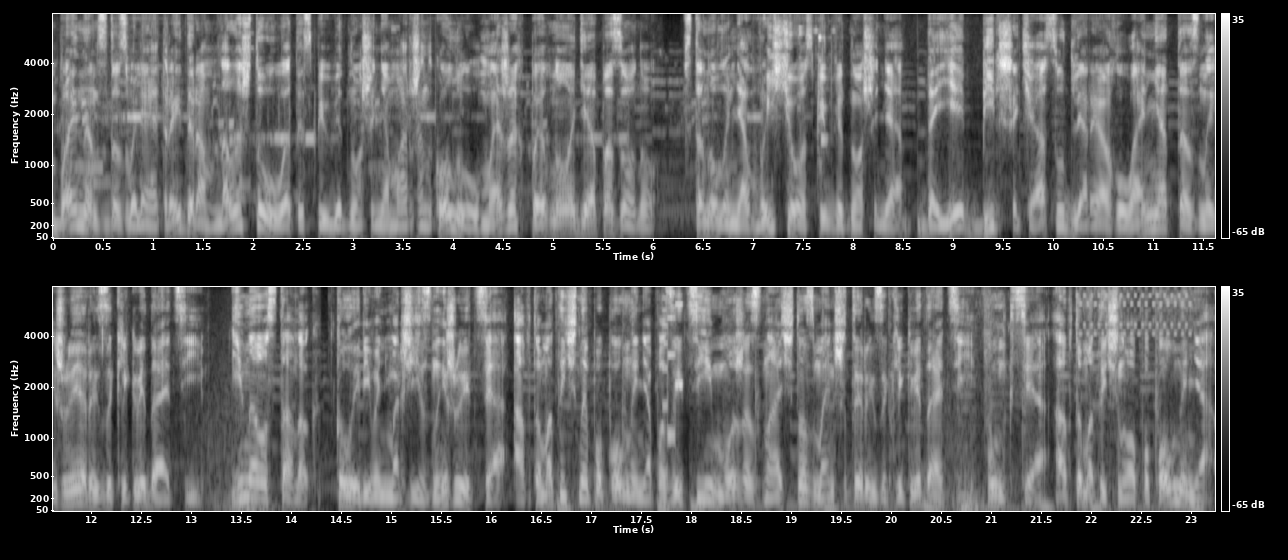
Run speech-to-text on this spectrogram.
Binance дозволяє трейдерам налаштовувати співвідношення Margin Call у межах певного діапазону. Встановлення вищого співвідношення дає більше часу для реагування та знижує ризик ліквідації. І наостанок, коли рівень маржі знижується, автоматичне поповнення позиції може значно зменшити ризик ліквідації. Функція автоматичного поповнення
